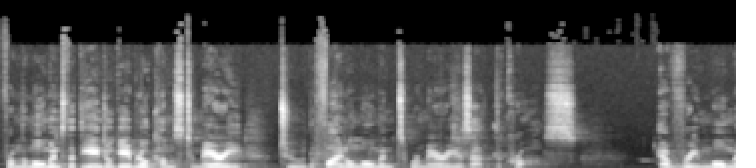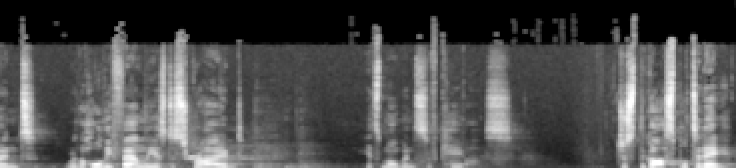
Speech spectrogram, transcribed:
From the moment that the angel Gabriel comes to Mary to the final moment where Mary is at the cross. Every moment where the Holy Family is described, it's moments of chaos. Just the gospel today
